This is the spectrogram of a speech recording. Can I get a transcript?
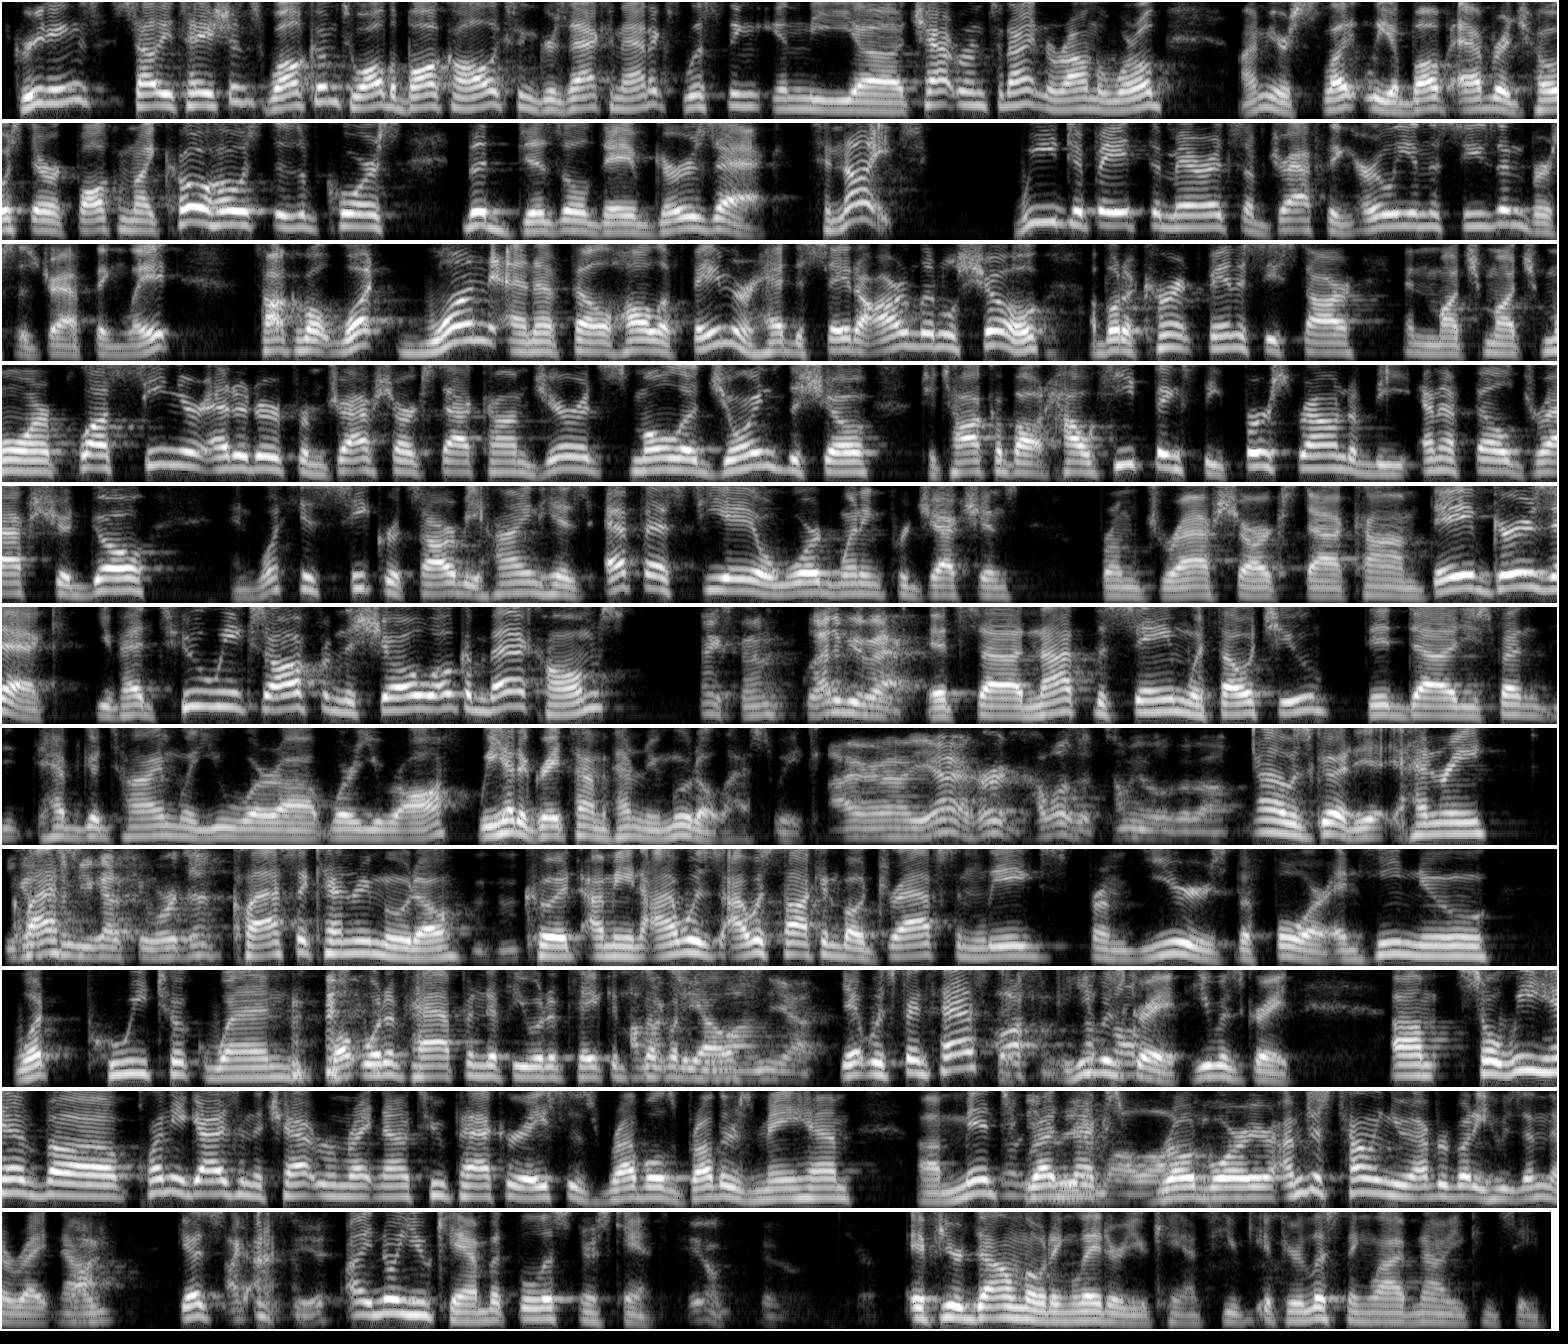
Greetings, salutations, welcome to all the Balkaholics and Gerczak addicts listening in the uh, chat room tonight and around the world. I'm your slightly above average host, Eric Balkman. My co host is, of course, the Dizzle Dave Gerczak. Tonight, we debate the merits of drafting early in the season versus drafting late. Talk about what one NFL Hall of Famer had to say to our little show about a current fantasy star and much, much more. Plus, senior editor from DraftSharks.com, Jared Smola, joins the show to talk about how he thinks the first round of the NFL draft should go and what his secrets are behind his FSTA award winning projections from DraftSharks.com. Dave Gerczak, you've had two weeks off from the show. Welcome back, Holmes. Thanks, man. Glad to be back. It's uh, not the same without you. Did uh, you spend have a good time when you were uh, where you were off? We had a great time with Henry Muto last week. I uh, yeah, I heard. How was it? Tell me a little bit about. Oh, it was good. Henry, You Class- got some. You got a few words in. classic Henry Muto Mhm. could. I mean, I was I was talking about drafts and leagues from years before, and he knew what who he took when, what would have happened if he would have taken somebody else. won, Yeah. Yeah, it was fantastic. Awesome. He That's was awesome. great. He was great. Um, so we have uh, plenty of guys in the chat room right now: two Packer Aces, Rebels, Brothers Mayhem, uh, Mint, Don't need to read Rednecks, off. Road Warrior. I'm just telling you, everybody who's in there right now. Ah, Guys, I can see it. I know you can, but the listeners can't. They don't. They don't care. If you're downloading later, you can't. You, if you're listening live now, you can see.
